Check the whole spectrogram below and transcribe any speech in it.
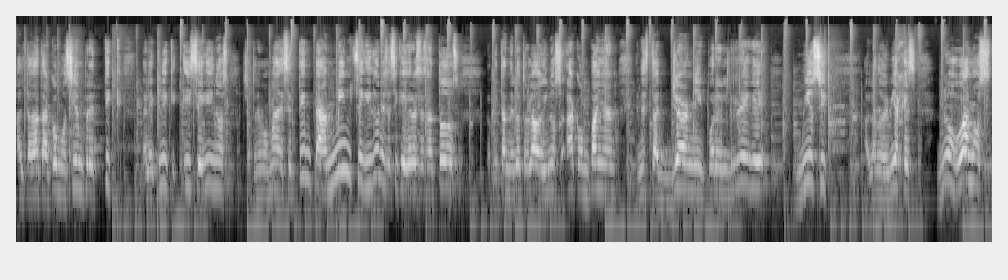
Alta Data, como siempre, tic, dale click y seguinos. Ya tenemos más de 70.000 seguidores, así que gracias a todos los que están del otro lado y nos acompañan en esta journey por el reggae music. Hablando de viajes, nos vamos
